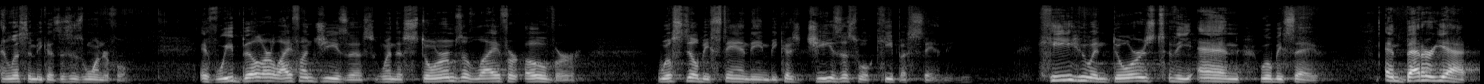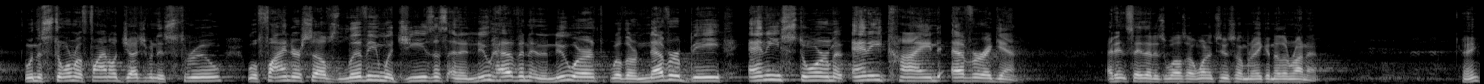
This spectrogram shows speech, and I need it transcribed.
And listen, because this is wonderful. If we build our life on Jesus, when the storms of life are over, we'll still be standing because Jesus will keep us standing. He who endures to the end will be saved. And better yet, when the storm of final judgment is through, we'll find ourselves living with Jesus in a new heaven and a new earth where there'll never be any storm of any kind ever again. I didn't say that as well as I wanted to, so I'm going to make another run at it. Okay?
